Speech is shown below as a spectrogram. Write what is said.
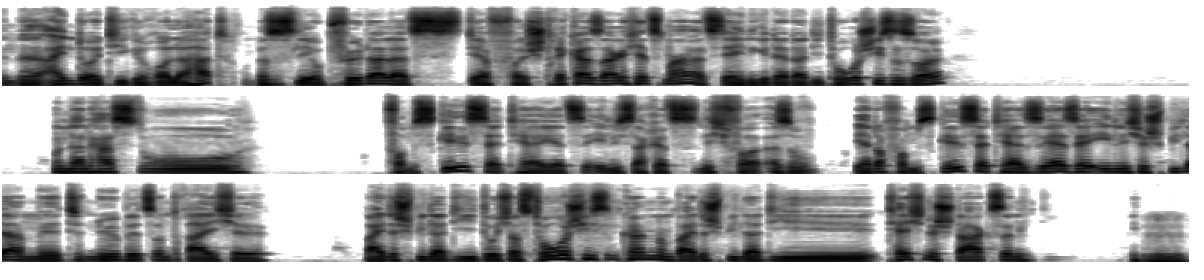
eine eindeutige Rolle hat. Und das ist Leo Pföderl als der Vollstrecker, sage ich jetzt mal, als derjenige, der da die Tore schießen soll. Und dann hast du vom Skillset her jetzt ähnlich, sag jetzt nicht vor, also ja doch vom Skillset her sehr, sehr ähnliche Spieler mit Nöbels und Reichel. Beide Spieler, die durchaus Tore schießen können und beide Spieler, die technisch stark sind, die mhm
